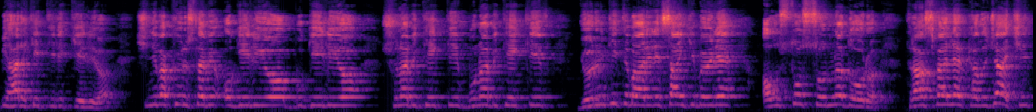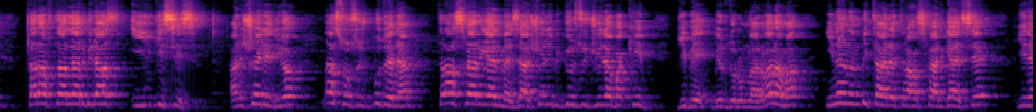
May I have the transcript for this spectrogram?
bir hareketlilik geliyor. Şimdi bakıyoruz tabi o geliyor, bu geliyor. Şuna bir teklif, buna bir teklif. Görüntü itibariyle sanki böyle Ağustos sonuna doğru transferler kalacağı için taraftarlar biraz ilgisiz. Hani şöyle diyor, nasıl olsa bu dönem transfer gelmez ya şöyle bir göz ucuyla bakayım gibi bir durumlar var ama inanın bir tane transfer gelse yine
